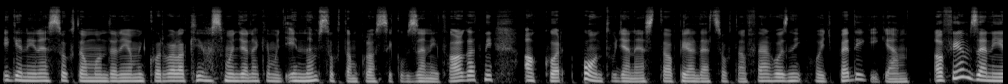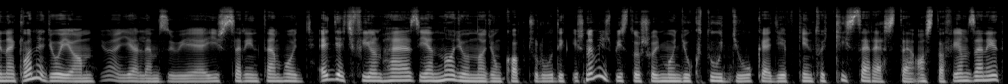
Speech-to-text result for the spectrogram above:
Igen, én ezt szoktam mondani, amikor valaki azt mondja nekem, hogy én nem szoktam klasszikus zenét hallgatni, akkor pont ugyanezt a példát szoktam felhozni, hogy pedig igen, a filmzenének van egy olyan, olyan jellemzője is szerintem, hogy egy-egy filmhez ilyen nagyon-nagyon kapcsolódik, és nem is biztos, hogy mondjuk tudjuk egyébként, hogy ki szerezte azt a filmzenét,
